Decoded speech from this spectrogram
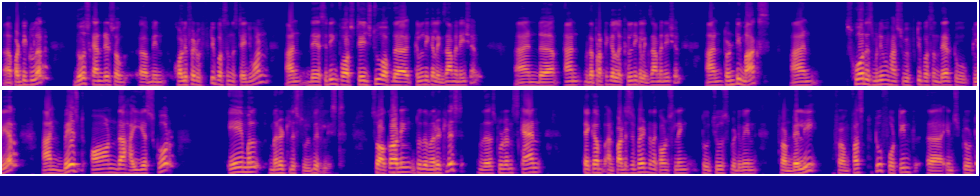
uh, particular those candidates are uh, been qualified 50 percent stage 1 and they are sitting for stage 2 of the clinical examination and uh, and the practical clinical examination and 20 marks and score is minimum has to be 50 percent there to clear and based on the highest score AML merit list will be released. So, according to the merit list the students can take up and participate in the counseling to choose between from Delhi from 1st to 14th uh, institute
